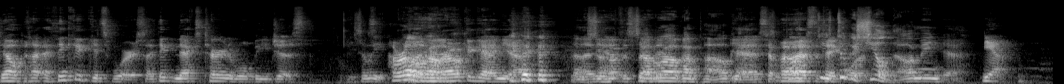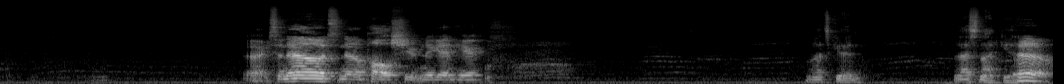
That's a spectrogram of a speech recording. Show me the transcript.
No, but I, I think it gets worse. I think next turn will be just Somebody, Heroic. oh, heroic again. Yeah, and then so, you have to so spend it. rogue on Poe. Okay, Yeah, so Poe has to take. he took one. a shield though. I mean, Yeah. Yeah. All right, so now it's now Paul shooting again here. well, that's good. That's not good. Oh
